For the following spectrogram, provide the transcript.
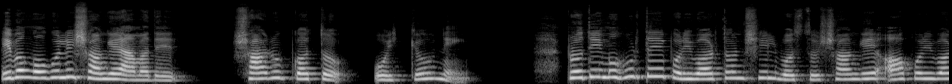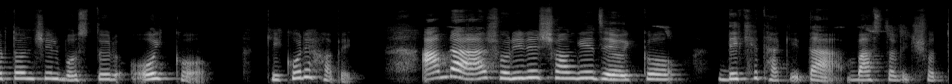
এবং ওগুলির সঙ্গে আমাদের স্বরূপগত ঐক্যও নেই। প্রতি মুহূর্তে পরিবর্তনশীল বস্তুর সঙ্গে অপরিবর্তনশীল বস্তুর ঐক্য কি করে হবে? আমরা শরীরের সঙ্গে যে ঐক্য দেখে থাকি তা বাস্তবিক সত্য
